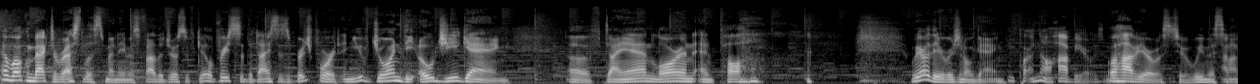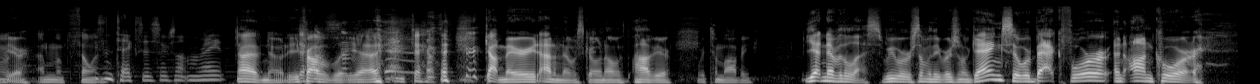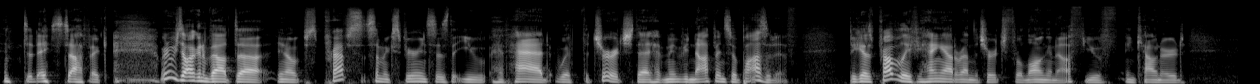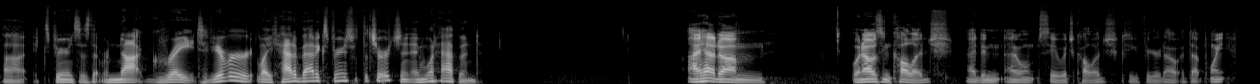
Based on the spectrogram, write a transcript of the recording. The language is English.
And welcome back to Restless. My name is Father Joseph Gill, priest of the Diocese of Bridgeport, and you've joined the OG gang of Diane, Lauren, and Paul. we are the original gang. No, Javier was. Well, Javier was too. We miss I'm Javier. A, I'm a He's fill-in. in Texas or something, right? I have no idea. Probably, yeah. Got married. I don't know what's going on with Javier. with Tamavi. Yet, nevertheless, we were some of the original gang, so we're back for an encore. Today's topic, we're going to be talking about, uh, you know, perhaps some experiences that you have had with the church that have maybe not been so positive. Because probably if you hang out around the church for long enough, you've encountered uh, experiences that were not great. Have you ever like had a bad experience with the church, and, and what happened? I had um when I was in college. I didn't. I won't say which college because you figured out at that point.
